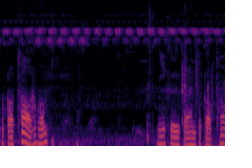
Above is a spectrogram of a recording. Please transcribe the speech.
ประกอบท่อครับผม นี่คือการประกอบท่อ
